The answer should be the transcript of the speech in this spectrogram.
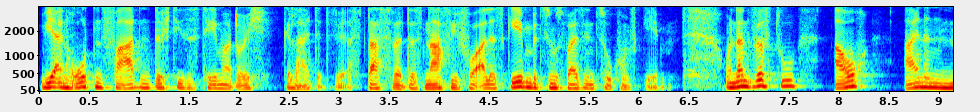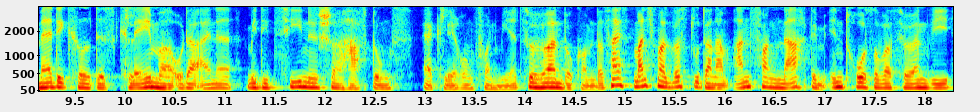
wie einen roten Faden durch dieses Thema durchgeleitet wirst. Das wird es nach wie vor alles geben, beziehungsweise in Zukunft geben. Und dann wirst du auch einen Medical Disclaimer oder eine medizinische Haftungserklärung von mir zu hören bekommen. Das heißt, manchmal wirst du dann am Anfang nach dem Intro sowas hören wie,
